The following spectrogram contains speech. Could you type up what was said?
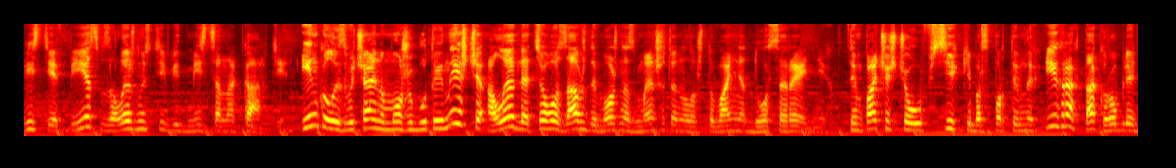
FPS в залежності від місця на карті. Інколи, звичайно, може бути і нижче, але для цього завжди можна зменшити налаштування до середніх. Тим паче, що у всіх кіберспортивних іграх так роблять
